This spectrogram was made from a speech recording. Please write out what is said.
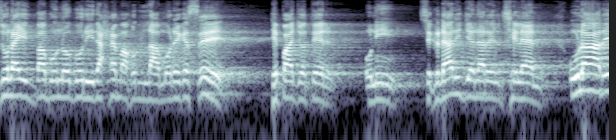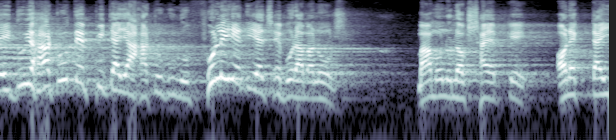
জোনাইদ বাবু নগরী রাহেমাহুল্লাহ মরে গেছে। হেফাজতের উনি সেক্রেটারি জেনারেল ছিলেন। উনার এই দুই হাঁটুতে পিটাইয়া হাঁটুগুলো ফুলিয়ে দিয়েছে বুড়া মানুষ। মামুনুল হক সাহেবকে অনেকটাই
